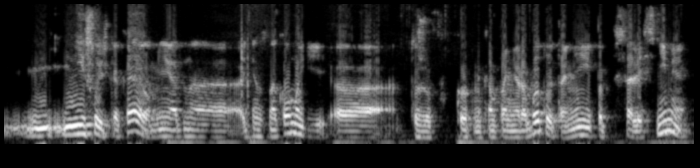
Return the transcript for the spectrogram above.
не суть какая, у меня одна, один знакомый, э, тоже в крупной компании работает, они подписались с ними,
